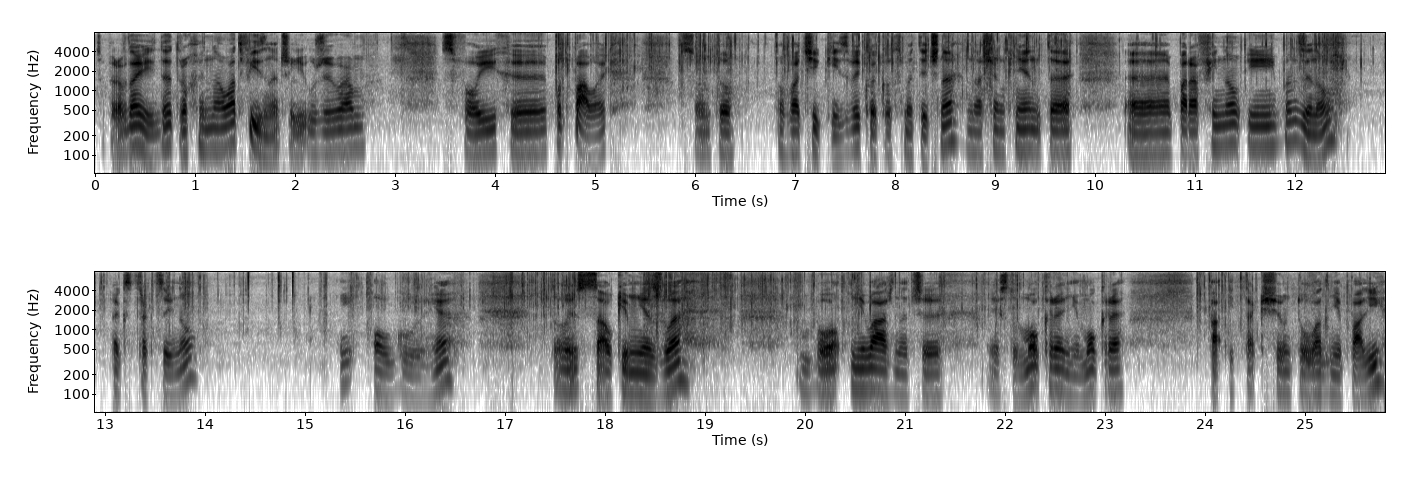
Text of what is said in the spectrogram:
Co prawda idę trochę na łatwiznę, czyli używam swoich e, podpałek. Są to waciki zwykłe kosmetyczne, nasiąknięte e, parafiną i benzyną ekstrakcyjną. I ogólnie to jest całkiem niezłe, bo nieważne czy jest to mokre, nie mokre, a i tak się to ładnie pali.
